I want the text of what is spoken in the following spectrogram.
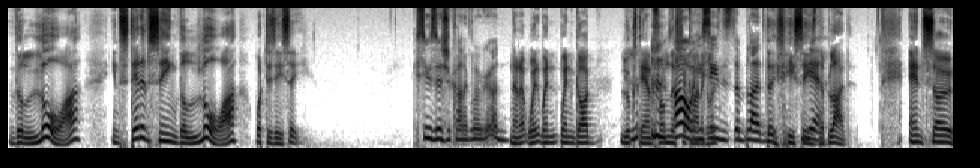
the law, instead of seeing the law, what does he see? He sees the Shekinah glory of God. No, no. When, when, when God looks down from the oh, Shekinah he glory, sees the blood. he sees Yeah. the blood. And so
